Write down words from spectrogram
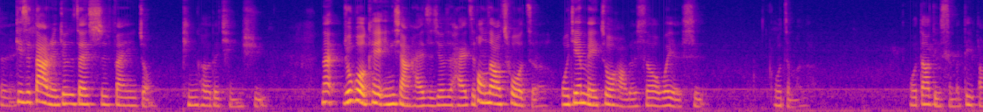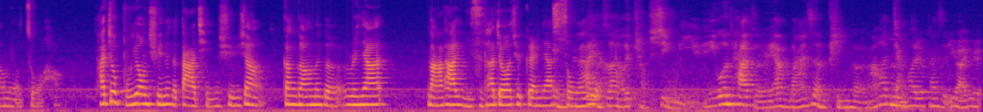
对，其实大人就是在示范一种平和的情绪。那如果可以影响孩子，就是孩子碰到挫折，我今天没做好的时候，我也是，我怎么了？我到底什么地方没有做好？他就不用去那个大情绪，像刚刚那个人家拿他椅子，他就要去跟人家说。他有时候还会挑衅你，你问他怎么样，本来是很平和，然后他讲话就开始越来越。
